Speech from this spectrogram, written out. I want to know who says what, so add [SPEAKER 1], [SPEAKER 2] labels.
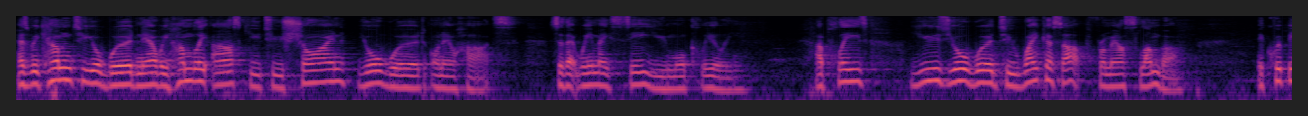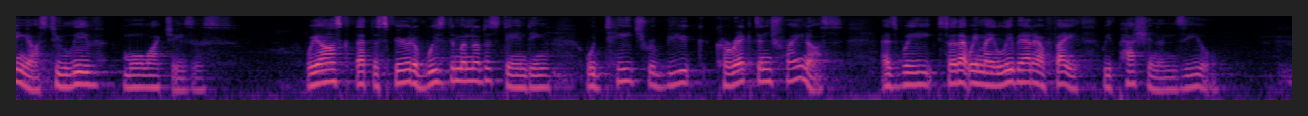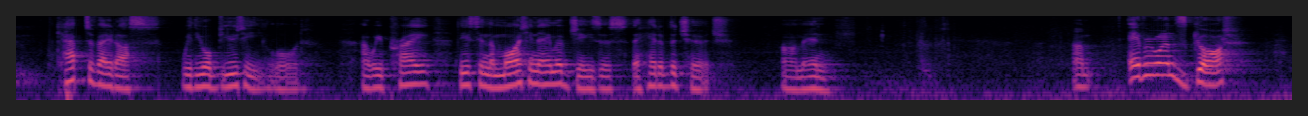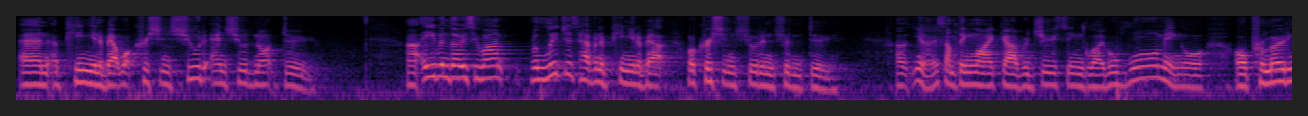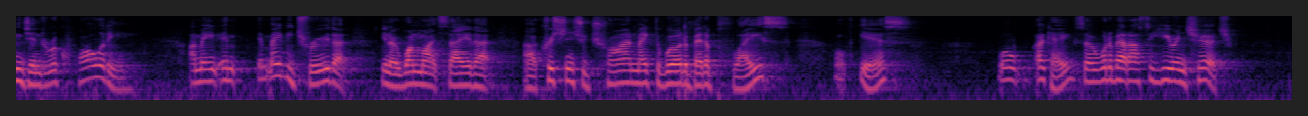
[SPEAKER 1] As we come to your word now, we humbly ask you to shine your word on our hearts so that we may see you more clearly. Uh, please use your word to wake us up from our slumber, equipping us to live more like Jesus. We ask that the spirit of wisdom and understanding would teach, rebuke, correct, and train us as we, so that we may live out our faith with passion and zeal. Captivate us with your beauty, Lord. And we pray this in the mighty name of Jesus, the head of the church. Amen. Um, everyone's got an opinion about what Christians should and should not do. Uh, even those who aren't religious have an opinion about what Christians should and shouldn't do. Uh, you know, something like uh, reducing global warming or, or promoting gender equality. I mean, it, it may be true that, you know, one might say that uh, Christians should try and make the world a better place. Well, yes. Well, okay, so what about us here in church?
